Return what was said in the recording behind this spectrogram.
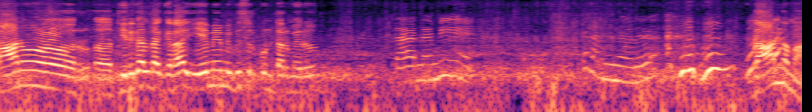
మాను తిరగల దగ్గర ఏమేమి విసురుకుంటారు మీరు? దాన్నమ్మా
